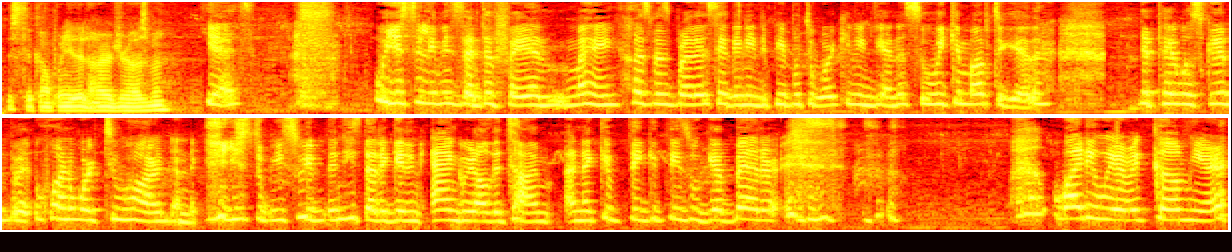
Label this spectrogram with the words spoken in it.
This the company that hired your husband? Yes. We used to live in Santa Fe, and my husband's brother said they needed people to work in Indiana, so we came up together. The pay was good, but Juan worked too hard, and he used to be sweet, then he started getting angry all the time, and I kept thinking things would get better. Why did we ever come here?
